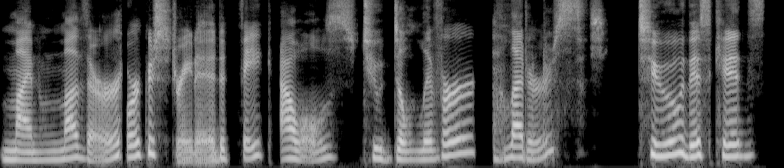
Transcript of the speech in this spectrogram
my mother orchestrated fake owls to deliver oh letters to this kid's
